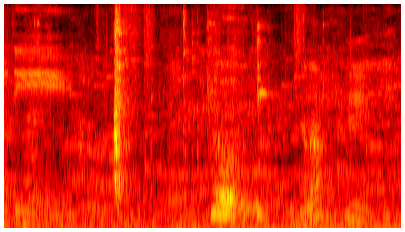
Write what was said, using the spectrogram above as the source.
어디 괜찮아? 음.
